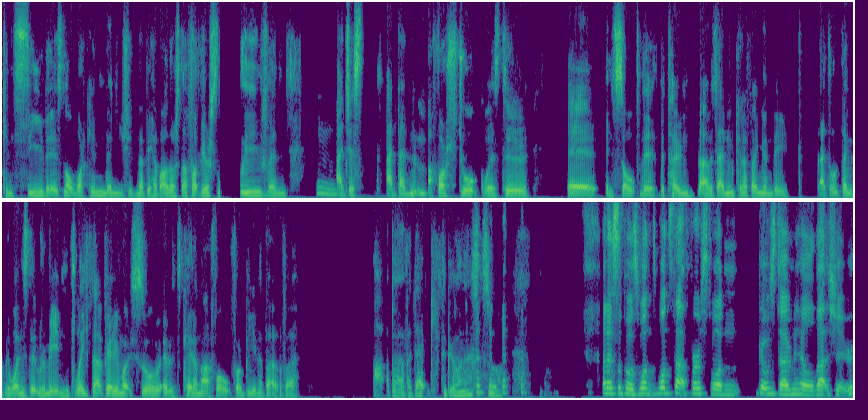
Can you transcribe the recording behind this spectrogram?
can see that it's not working, then you should maybe have other stuff up your sleeve. And Mm. I just I didn't. My first joke was to uh, insult the the town that I was in, kind of thing, and they. I don't think the ones that remained liked that very much, so it was kind of my fault for being a bit of a a bit of a dick, to be honest. So And I suppose once once that first one goes downhill, that's you.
